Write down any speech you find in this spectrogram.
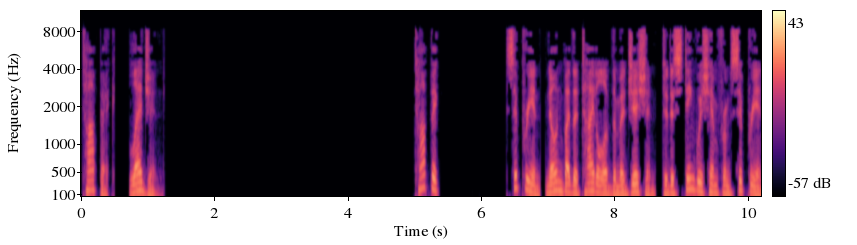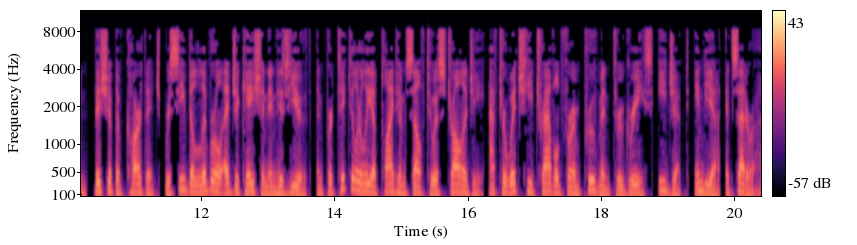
Topic: Legend. Topic: Cyprian, known by the title of the magician, to distinguish him from Cyprian, bishop of Carthage, received a liberal education in his youth, and particularly applied himself to astrology, after which he travelled for improvement through Greece, Egypt, India, etc.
